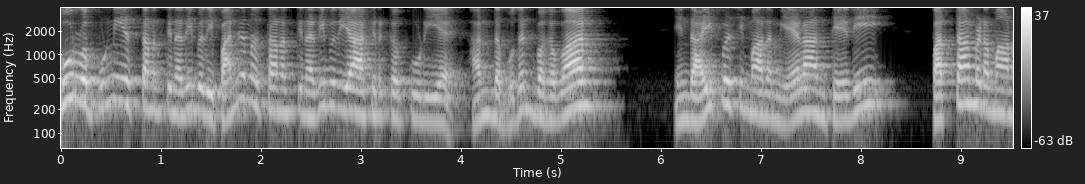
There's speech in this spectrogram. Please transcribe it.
பூர்வ புண்ணியஸ்தானத்தின் அதிபதி பஞ்சமஸ்தானத்தின் அதிபதியாக இருக்கக்கூடிய அந்த புதன் பகவான் இந்த ஐப்பசி மாதம் ஏழாம் தேதி பத்தாம் இடமான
